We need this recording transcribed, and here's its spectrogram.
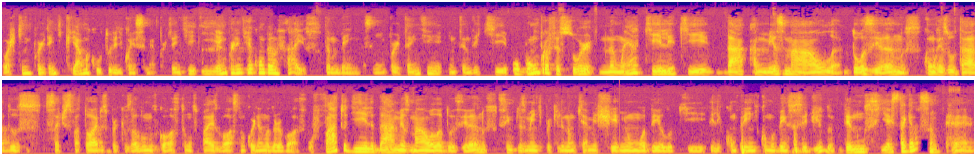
eu acho que é importante criar uma cultura de conhecimento. Importante, e é importante recompensar isso também. Assim, é importante entender que o bom professor não é aquele que dá a mesma aula 12 anos com resultados satisfatórios porque os alunos gostam, os pais gostam, o coordenador gosta. O fato de ele dar a mesma aula 12 anos, simplesmente porque ele não quer mexer em um modelo que ele compreende como bem sucedido, denuncia a estagnação. É,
